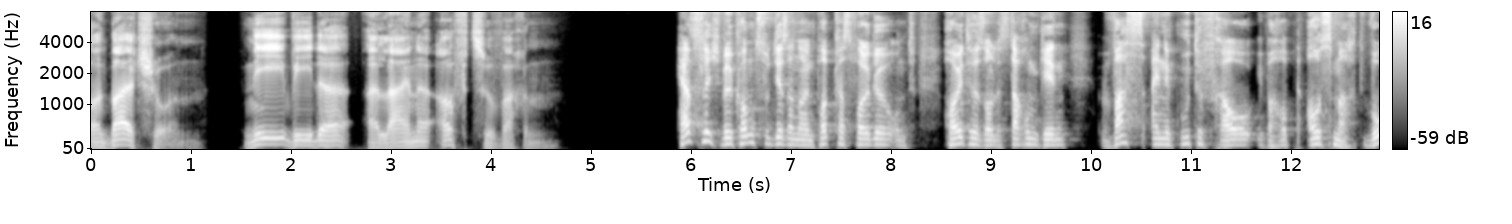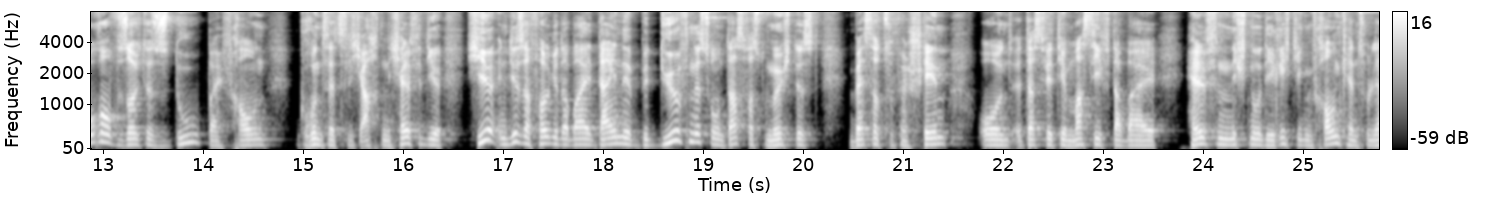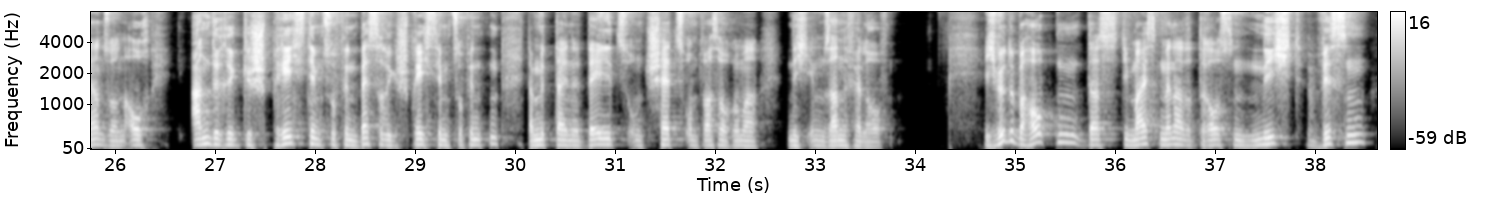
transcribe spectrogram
und bald schon nie wieder alleine aufzuwachen. Herzlich willkommen zu dieser neuen Podcast-Folge und heute soll es darum gehen, was eine gute Frau überhaupt ausmacht. Worauf solltest du bei Frauen grundsätzlich achten? Ich helfe dir hier in dieser Folge dabei, deine Bedürfnisse und das, was du möchtest, besser zu verstehen und das wird dir massiv dabei helfen, nicht nur die richtigen Frauen kennenzulernen, sondern auch andere Gesprächsthemen zu finden, bessere Gesprächsthemen zu finden, damit deine Dates und Chats und was auch immer nicht im Sande verlaufen. Ich würde behaupten, dass die meisten Männer da draußen nicht wissen,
